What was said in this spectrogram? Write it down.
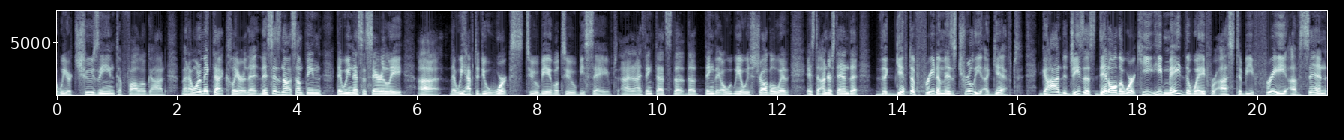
but we are choosing to follow God. But I want to make that clear that this is not something that we necessarily uh, that we have to do works to be able to be saved. And I think that's the, the thing that we always struggle with is to understand that the gift of freedom is truly a gift. God, Jesus, did all the work. He, he made the way for us to be free of sin,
